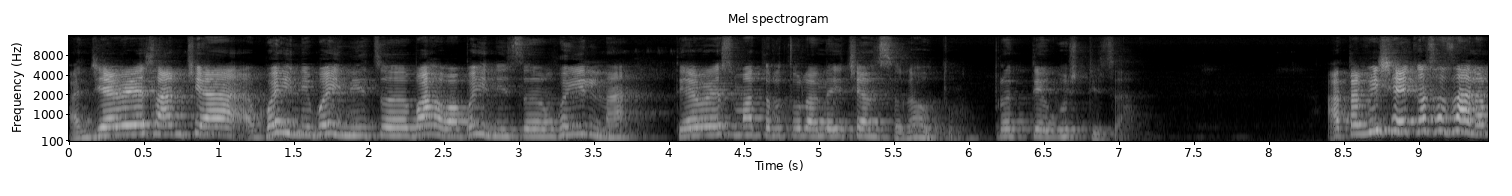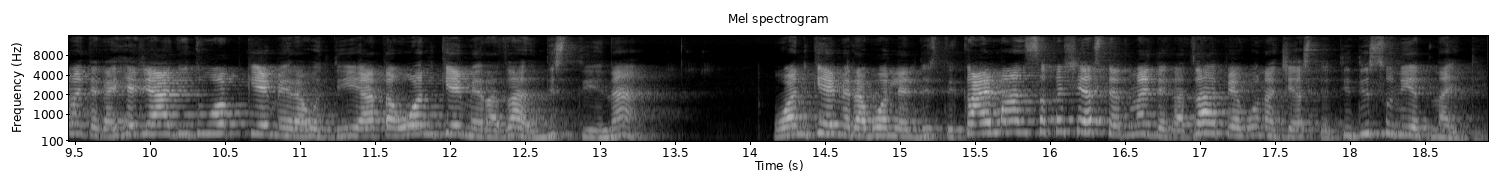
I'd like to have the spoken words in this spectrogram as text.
आणि ज्यावेळेस आमच्या बहिणी बहिणीचं भावा बहिणीचं होईल ना त्यावेळेस मात्र तुला लय चान्स घावतो प्रत्येक गोष्टीचा. आता विषय कसा झाला माहिती आहे का? ह्याच्या आधी तू ऑफ कॅमेरा होती आता ऑन कॅमेरा झाली दिसती ना? वन कॅमेरा बोलायला दिसते. काय माणसं कशी असतात माहिती आहे का? झाप्या गुणाची असतात ती दिसून येत नाही ती.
